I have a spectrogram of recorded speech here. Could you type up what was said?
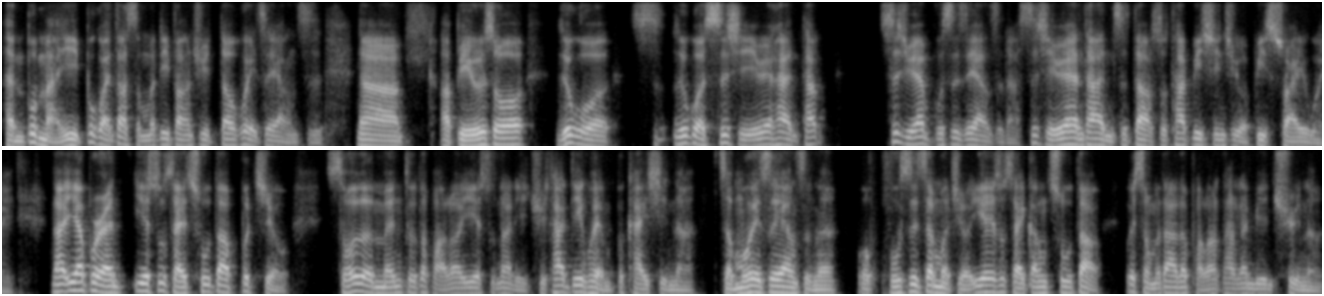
很不满意，不管到什么地方去都会这样子。那啊，比如说如果如果施洗约翰他。施洗约翰不是这样子的，施洗约翰他很知道说他必兴起，我必衰微。那要不然耶稣才出道不久，所有的门徒都跑到耶稣那里去，他一定会很不开心呢？怎么会这样子呢？我服侍这么久，耶稣才刚出道，为什么大家都跑到他那边去呢？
